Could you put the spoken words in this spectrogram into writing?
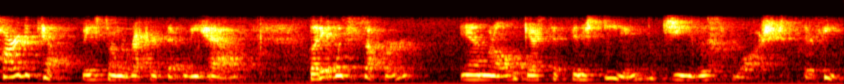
hard to tell based on the record that we have, but it was supper, and when all the guests had finished eating, Jesus washed their feet.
